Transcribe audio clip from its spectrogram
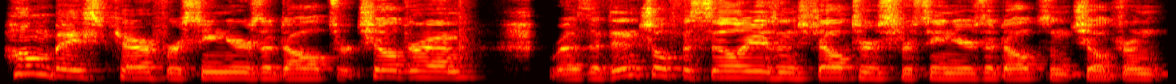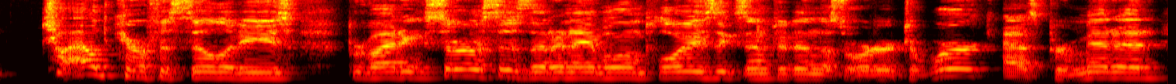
home based care for seniors, adults, or children, residential facilities and shelters for seniors, adults, and children, child care facilities providing services that enable employees exempted in this order to work as permitted,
